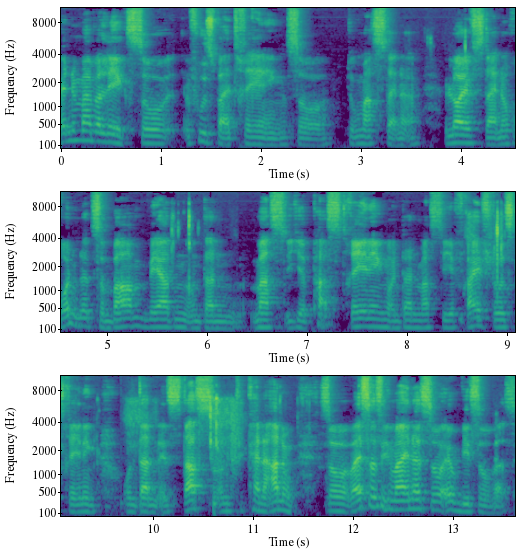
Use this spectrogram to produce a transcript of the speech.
wenn du mal überlegst, so Fußballtraining, so du machst deine, läufst deine Runde zum Warmwerden und dann machst du hier Passtraining und dann machst du hier Freistoßtraining und dann ist das und keine Ahnung. So, weißt du, was ich meine? So irgendwie sowas.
